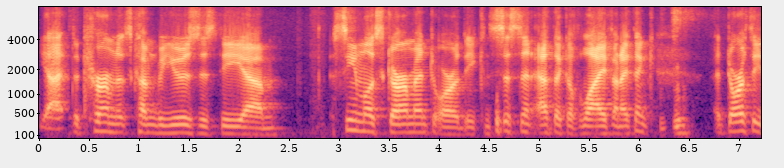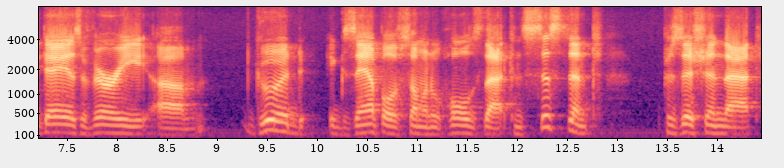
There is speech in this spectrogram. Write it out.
Yeah, the term that's come to be used is the um, seamless garment or the consistent ethic of life. And I think mm-hmm. Dorothy Day is a very um, good example of someone who holds that consistent position that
